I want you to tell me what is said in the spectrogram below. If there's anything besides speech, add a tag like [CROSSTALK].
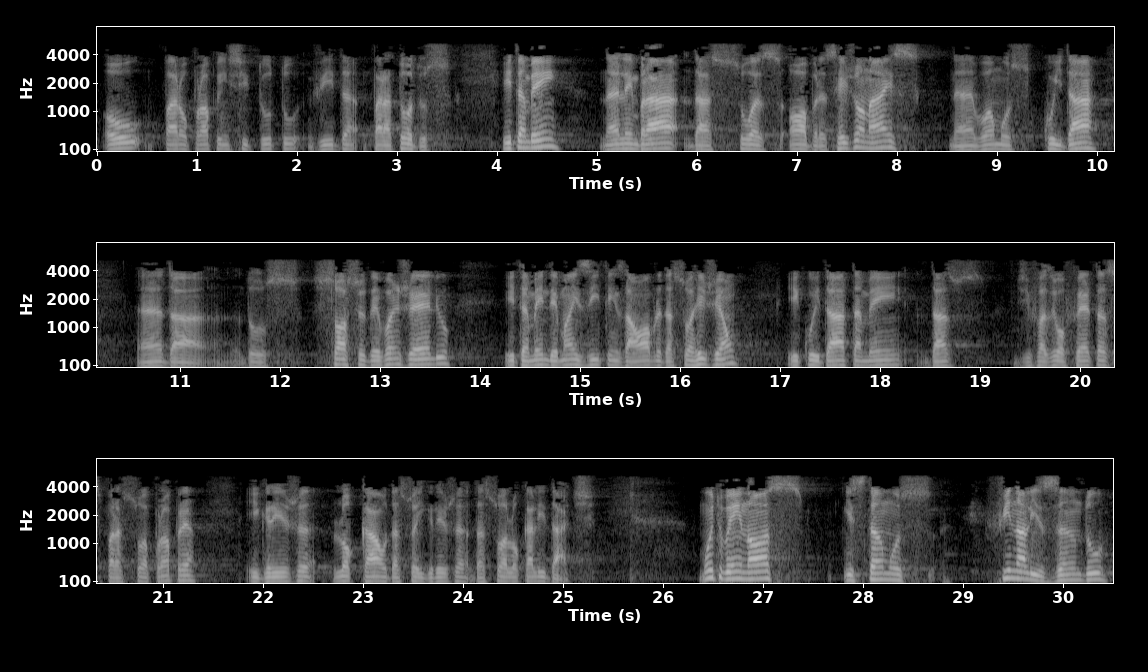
ou para o próprio Instituto Vida para Todos. E também né, lembrar das suas obras regionais, né, vamos cuidar né, da, dos sócios do Evangelho e também demais itens da obra da sua região e cuidar também das, de fazer ofertas para a sua própria igreja local, da sua igreja, da sua localidade. Muito bem, nós estamos finalizando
